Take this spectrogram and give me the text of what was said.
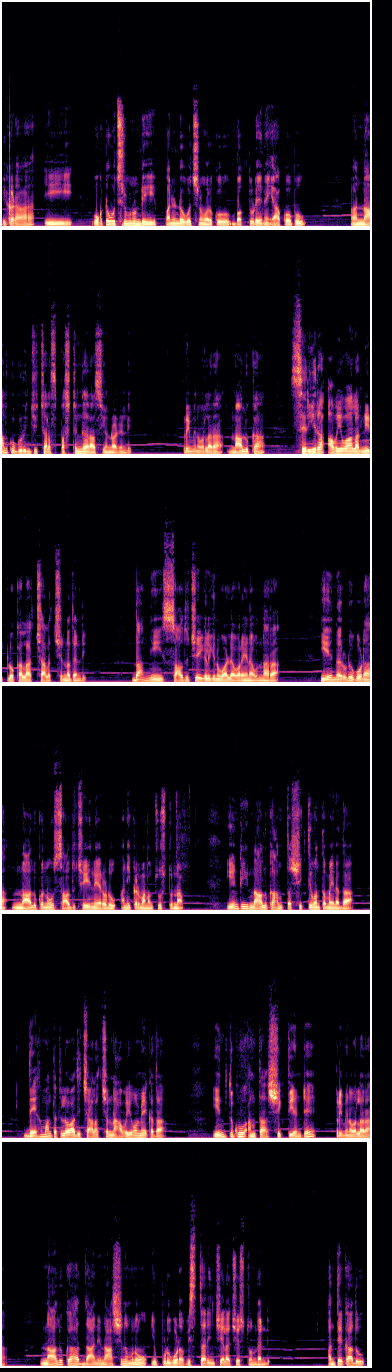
ఇక్కడ ఈ ఒకటో వచనం నుండి పన్నెండవ వచనం వరకు భక్తుడైన యాకోబు నాలుగు నాలుక గురించి చాలా స్పష్టంగా రాసి ఉన్నాడండి. ప్రేమైన వల్లరా నాలుక శరీర అవయవాలన్నిటిలో కల్లా చాలా చిన్నదండి. దాన్ని సాధు చేయగలిగిన వాళ్ళు ఎవరైనా ఉన్నారా? ఏ నరుడు కూడా నాలుకను సాధు చేయనేరడు అని ఇక్కడ మనం చూస్తున్నాం. ఏంటి నాలుక అంత శక్తివంతమైనదా? దేహం అంతటిలో అది చాలా చిన్న అవయవమే కదా. ఎందుకు అంత శక్తి అంటే ప్రేమిన వల్లరా నాలుక దాని నాశనమును ఎప్పుడు కూడా విస్తరించేలా చేస్తుందండి. అంతేకాదు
